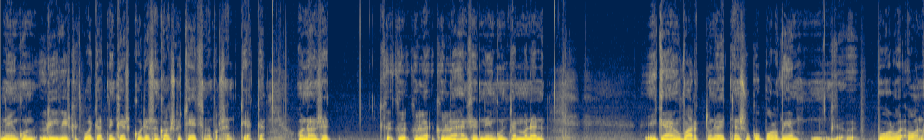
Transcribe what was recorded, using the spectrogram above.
niin kuin yli 50-vuotiaiden keskuudessa on 27 prosenttia. Että onhan se, ky, kyllä, kyllähän se niin kuin tämmöinen ikään kuin varttuneiden sukupolvien puolue on.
